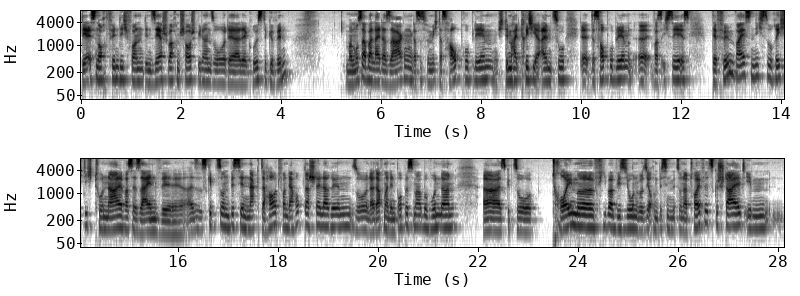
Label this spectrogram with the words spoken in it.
Der ist noch, finde ich, von den sehr schwachen Schauspielern so der, der größte Gewinn. Man muss aber leider sagen, das ist für mich das Hauptproblem. Ich stimme halt Krischi allem zu. Äh, das Hauptproblem, äh, was ich sehe, ist, der Film weiß nicht so richtig tonal, was er sein will. Also es gibt so ein bisschen nackte Haut von der Hauptdarstellerin, so, da darf man den Bobbes mal bewundern. Äh, es gibt so Träume, Fiebervisionen, wo sie auch ein bisschen mit so einer Teufelsgestalt eben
